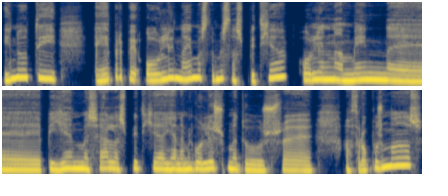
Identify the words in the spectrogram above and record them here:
είναι ότι έπρεπε όλοι να είμαστε μέσα στα σπίτια, όλοι να μην ε, πηγαίνουμε σε άλλα σπίτια για να μην κολλήσουμε τους ε, ανθρώπους μας,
